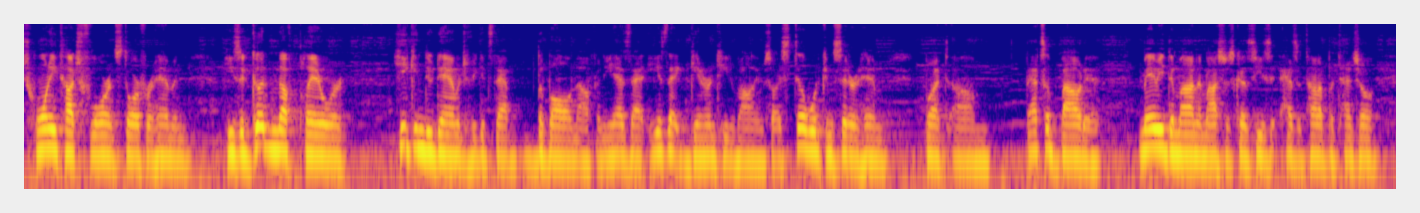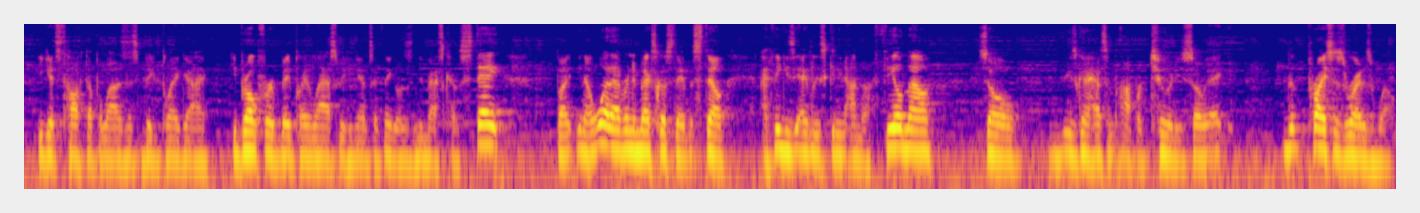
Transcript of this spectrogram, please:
20 touch floor in store for him, and he's a good enough player where he can do damage if he gets that the ball enough, and he has that he has that guaranteed volume. So I still would consider him, but um, that's about it. Maybe Demond just because he has a ton of potential. He gets talked up a lot as this big play guy. He broke for a big play last week against I think it was New Mexico State, but you know whatever New Mexico State, but still I think he's at least getting on the field now, so he's going to have some opportunities. So eh, the price is right as well.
